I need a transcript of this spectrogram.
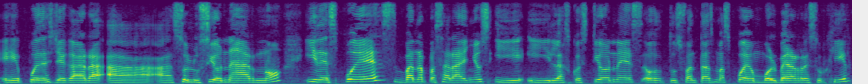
eh, puedes llegar a, solucionar, ¿no? Y después van a pasar años y, y las cuestiones o tus fantasmas pueden volver a resurgir,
